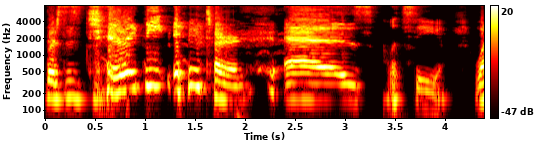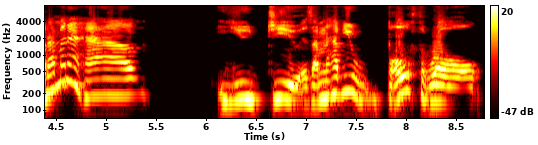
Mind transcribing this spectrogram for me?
versus Jerry the Intern as let's see what I'm gonna have you do is I'm gonna have you both roll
